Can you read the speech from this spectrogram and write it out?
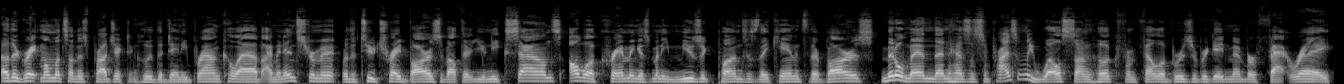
Other great moments on this project include the Danny Brown collab, I'm an Instrument, where the two trade bars about their unique sounds, all while cramming as many music puns as they can into their bars. Middlemen then has a surprisingly well sung hook from fellow Bruiser Brigade member Fat Ray.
